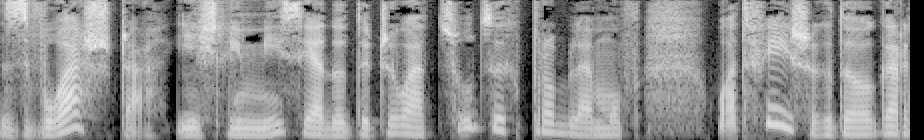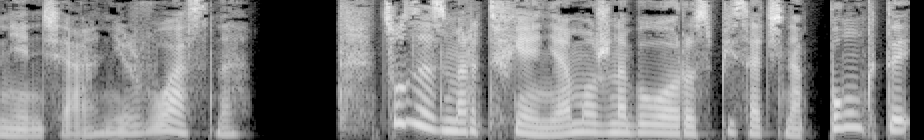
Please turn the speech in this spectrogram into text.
Zwłaszcza jeśli misja dotyczyła cudzych problemów, łatwiejszych do ogarnięcia niż własne. Cudze zmartwienia można było rozpisać na punkty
